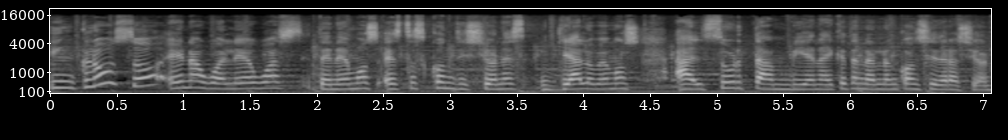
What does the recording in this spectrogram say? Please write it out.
Incluso en Agualeguas tenemos estas condiciones, ya lo vemos al sur también, hay que tenerlo en consideración.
